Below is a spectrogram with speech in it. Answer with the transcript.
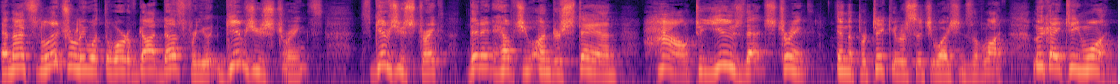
And that's literally what the Word of God does for you. It gives you strength, gives you strength, then it helps you understand how to use that strength in the particular situations of life. Luke 18 1,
